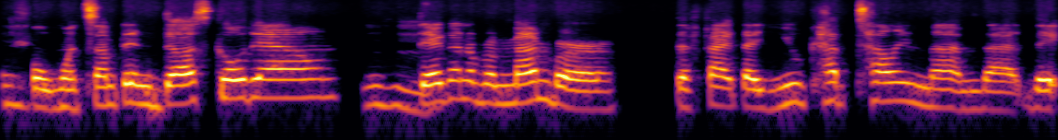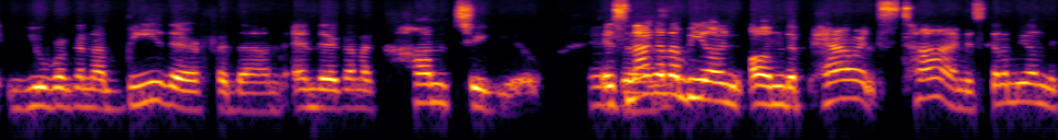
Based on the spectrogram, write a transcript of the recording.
but when something does go down mm-hmm. they're going to remember the fact that you kept telling them that they, you were going to be there for them and they're going to come to you it it's does. not going to be on, on the parents time it's going to be on the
